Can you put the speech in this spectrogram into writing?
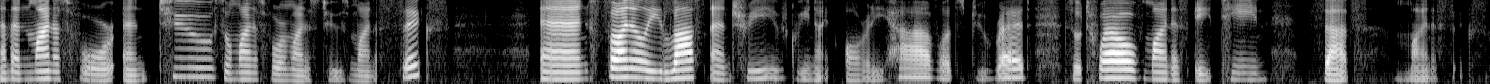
And then minus 4 and 2. So minus 4 minus 2 is minus 6. And finally, last entry, green I already have. Let's do red. So 12 minus 18, that's minus 6.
